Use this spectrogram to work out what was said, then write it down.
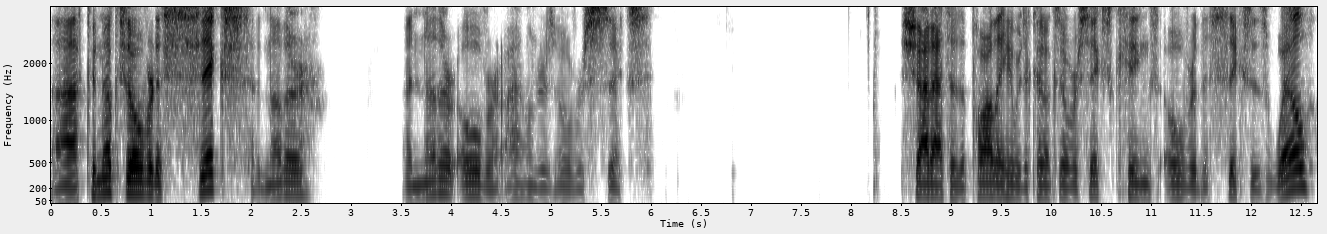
Uh, Canucks over to six. Another, another over. Islanders over six. Shout out says a parlay here with the Canucks over six. Kings over the six as well.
